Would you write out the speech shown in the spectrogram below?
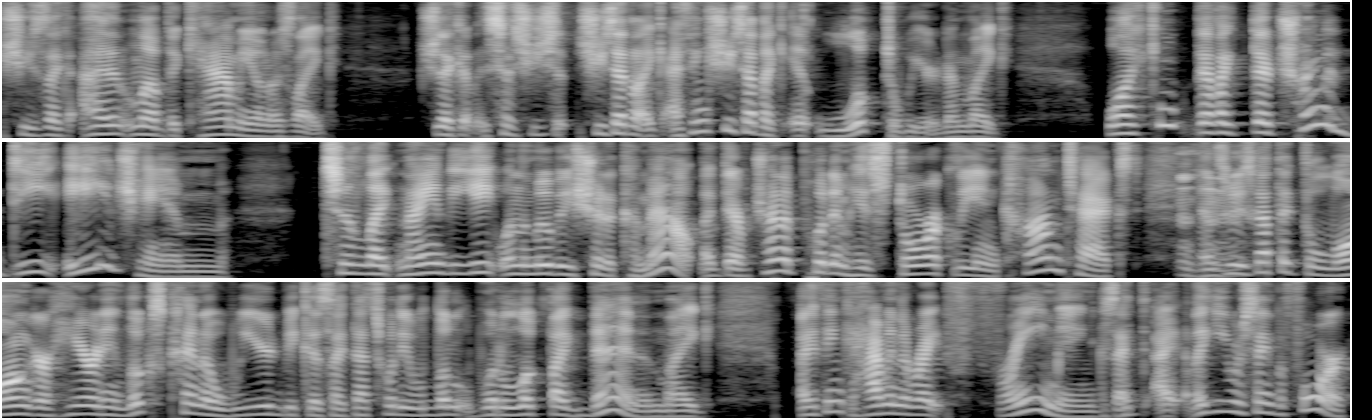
She's like, I didn't love the cameo, and I was like, she's like, she, she said like, I think she said like it looked weird. I'm like, well, I think they're like they're trying to de-age him to like 98 when the movie should have come out. Like they're trying to put him historically in context. Mm-hmm. And so mm-hmm. he's got like the longer hair and he looks kind of weird because like that's what he would, would have looked like then. And like, I think having the right framing, because I, I, like you were saying before,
